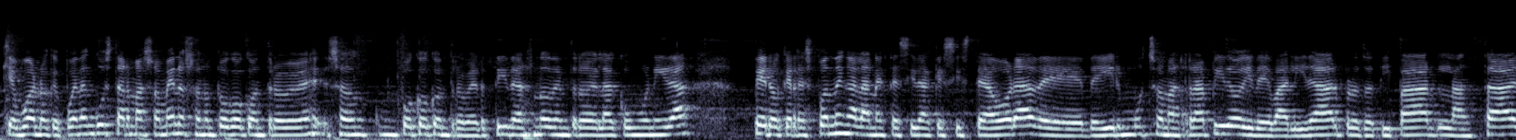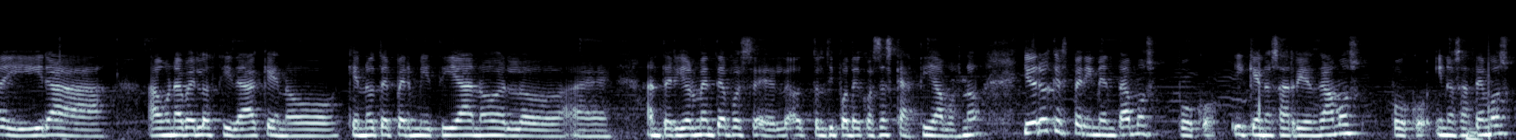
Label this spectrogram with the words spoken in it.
que bueno, que pueden gustar más o menos, son un poco, son un poco controvertidas ¿no? dentro de la comunidad, pero que responden a la necesidad que existe ahora de, de ir mucho más rápido y de validar, prototipar, lanzar e ir a, a una velocidad que no, que no te permitía ¿no? Eh, anteriormente pues, el otro tipo de cosas que hacíamos. ¿no? Yo creo que experimentamos poco y que nos arriesgamos poco y nos hacemos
